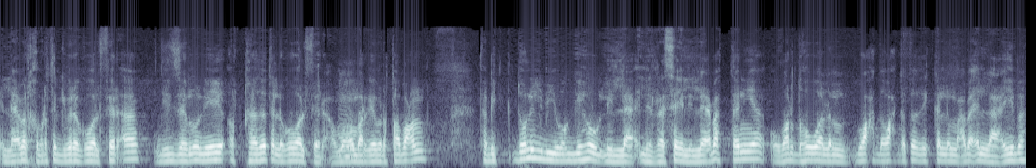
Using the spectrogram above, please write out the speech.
اللي عمل الخبرات الكبيره جوه الفرقة دي زي ما بنقول إيه القيادات اللي جوه الفرقة ومع عمر جابر طبعا. فدول اللي بيوجهوا للرسائل للاعيبه الثانية وبرضه هو لما واحدة واحدة ابتدى يتكلم مع باقي اللعيبة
